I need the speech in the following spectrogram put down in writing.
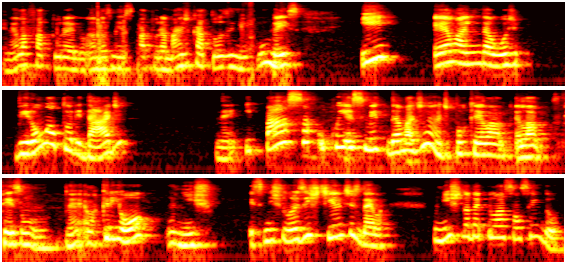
né, ela fatura, uma das minhas fatura mais de 14 mil por mês, e ela ainda hoje virou uma autoridade, né, e passa o conhecimento dela adiante, porque ela, ela fez um, né, ela criou um nicho. Esse nicho não existia antes dela. O nicho da depilação sem dor.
